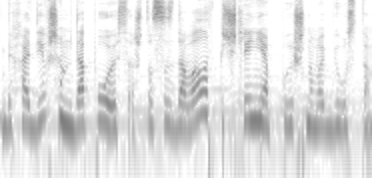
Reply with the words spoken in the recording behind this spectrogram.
доходившим до пояса, что создавало впечатление пышного бюста.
